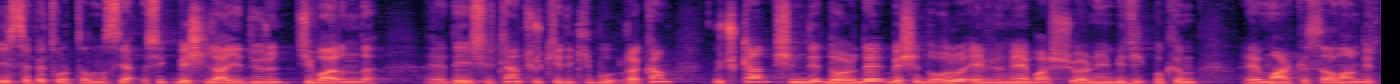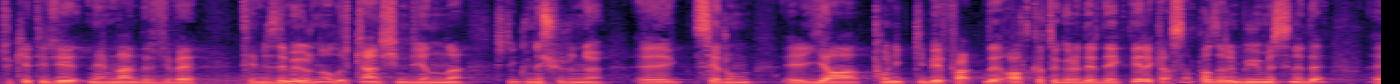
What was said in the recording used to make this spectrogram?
bir sepet ortalaması yaklaşık 5 ila 7 ürün civarında e, değişirken Türkiye'deki bu rakam üçgen şimdi 4'e 5'e doğru evrilmeye başlıyor. Örneğin bir cilt bakım e, markası alan bir tüketici nemlendirici ve temizleme ürünü alırken şimdi yanına işte güneş ürünü, e, serum, e, yağ, tonik gibi farklı alt kategorileri de ekleyerek aslında pazarın büyümesine de e,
